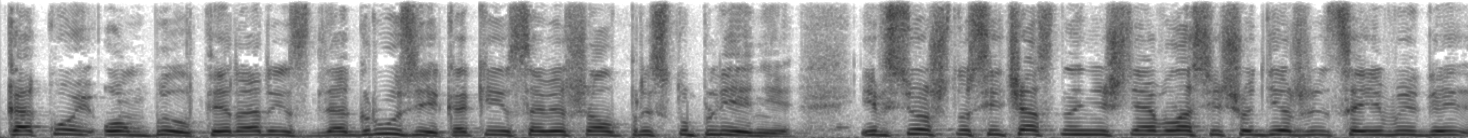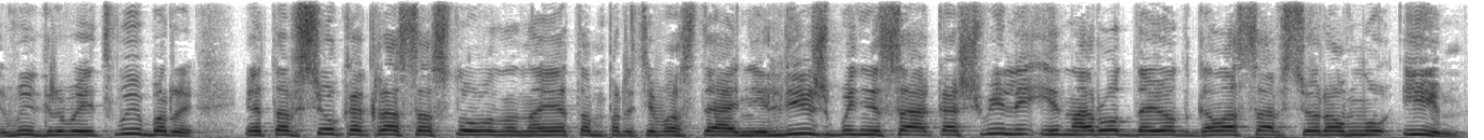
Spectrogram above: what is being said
какой он был террорист для Грузии, какие совершал преступления. И все, что сейчас нынешняя власть еще держится и выигрывает выборы, это все как раз основано на этом противостоянии. Лишь бы не Саакашвили, и народ дает голоса все равно им.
